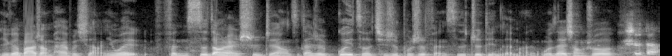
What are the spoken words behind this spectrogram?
一个巴掌拍不响，因为粉丝当然是这样子，但是规则其实不是粉丝制定的嘛。我在想说，是的，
